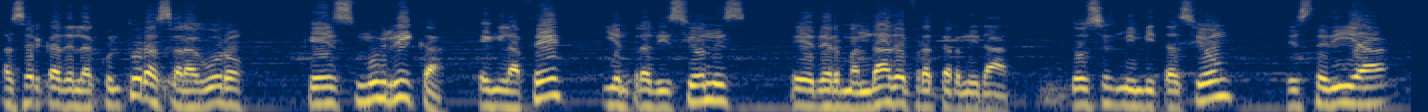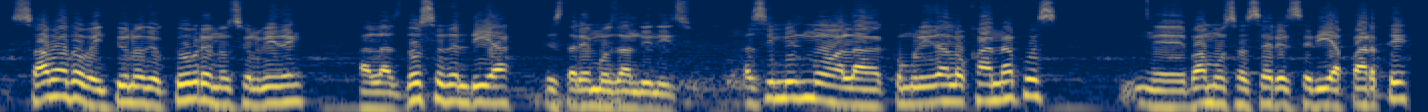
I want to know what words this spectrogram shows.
acerca de la cultura zaraguro, que es muy rica en la fe y en tradiciones eh, de hermandad, de fraternidad. Entonces mi invitación, este día, sábado 21 de octubre, no se olviden, a las 12 del día estaremos dando inicio. Asimismo a la comunidad lojana, pues eh, vamos a hacer ese día parte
